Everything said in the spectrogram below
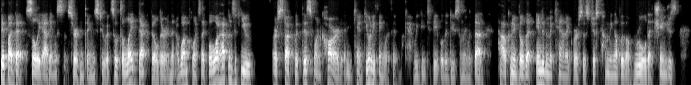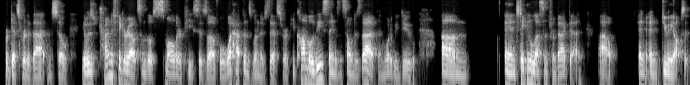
bit by bit, slowly adding certain things to it. So it's a light deck builder. And then at one point, it's like, well, what happens if you are stuck with this one card and you can't do anything with it? Okay, we need to be able to do something with that. How can we build that into the mechanic versus just coming up with a rule that changes or gets rid of that? And so it was trying to figure out some of those smaller pieces of, well, what happens when there's this? Or if you combo these things and someone does that, then what do we do? Um, and taking the lessons from Baghdad uh, and and doing the opposite.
